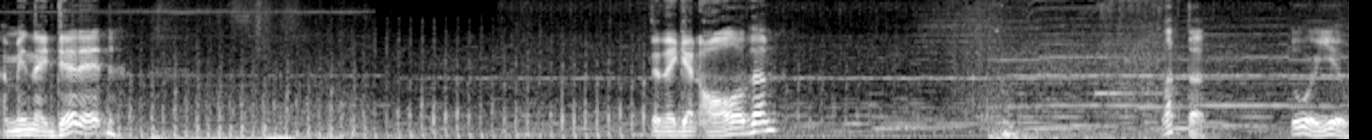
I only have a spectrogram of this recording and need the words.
I mean, they did it. Did they get all of them? What the? Who are you?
